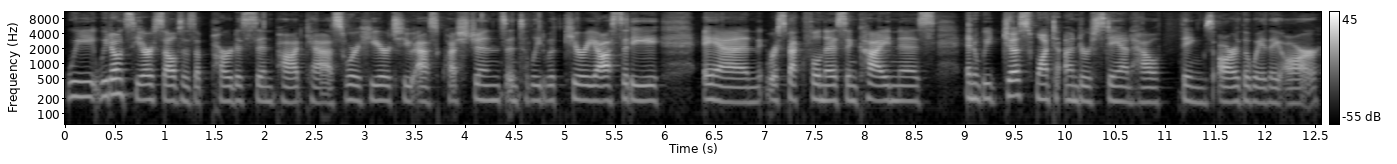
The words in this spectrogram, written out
we we don't see ourselves as a partisan podcast. We're here to ask questions and to lead with curiosity and respectfulness and kindness and we just want to understand how things are the way they are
